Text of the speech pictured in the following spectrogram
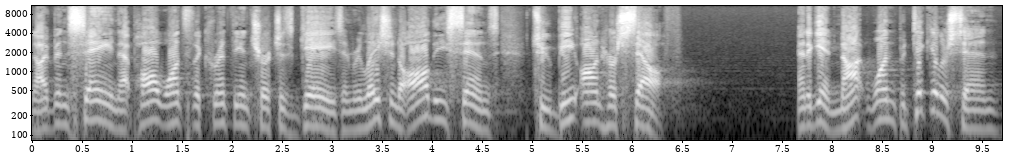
Now, I've been saying that Paul wants the Corinthian church's gaze in relation to all these sins to be on herself. And again, not one particular sin,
